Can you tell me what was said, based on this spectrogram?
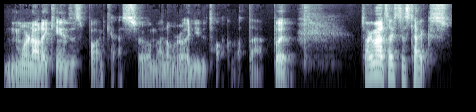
we're not a Kansas podcast, so I don't really need to talk about that. But talking about Texas Tech's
